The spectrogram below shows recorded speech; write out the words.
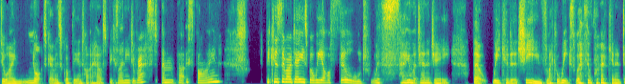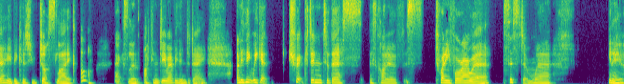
do I not go and scrub the entire house because I need a rest? And that is fine. Because there are days where we are filled with so much energy that we could achieve like a week's worth of work in a day because you just like, oh, excellent, I can do everything today. And I think we get tricked into this this kind of 24 hour system where you know,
